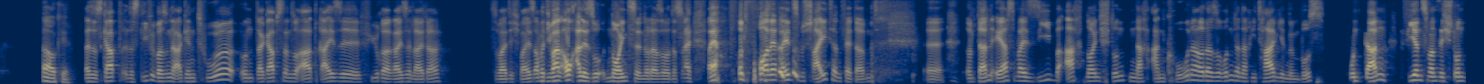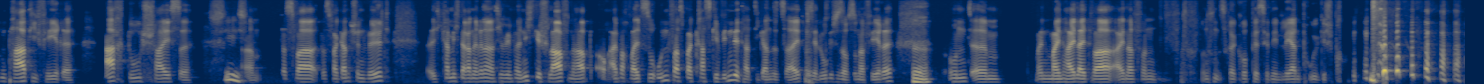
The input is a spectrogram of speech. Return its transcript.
Ah, okay. Also es gab, das lief über so eine Agentur und da gab es dann so eine Art Reiseführer, Reiseleiter, soweit ich weiß. Aber die waren auch alle so 19 oder so. Das war, war ja von vornherein zum Scheitern, verdammt. Äh, und dann erst mal sieben, acht, neun Stunden nach Ancona oder so runter nach Italien mit dem Bus. Und dann 24 Stunden Partyfähre. Ach du Scheiße. Ähm, das war, das war ganz schön wild. Ich kann mich daran erinnern, dass ich auf jeden Fall nicht geschlafen habe, auch einfach, weil es so unfassbar krass gewindet hat die ganze Zeit, was ja logisch ist auf so einer Fähre. Ja. Und ähm, mein, mein Highlight war, einer von, von unserer Gruppe ist in den leeren Pool gesprungen.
